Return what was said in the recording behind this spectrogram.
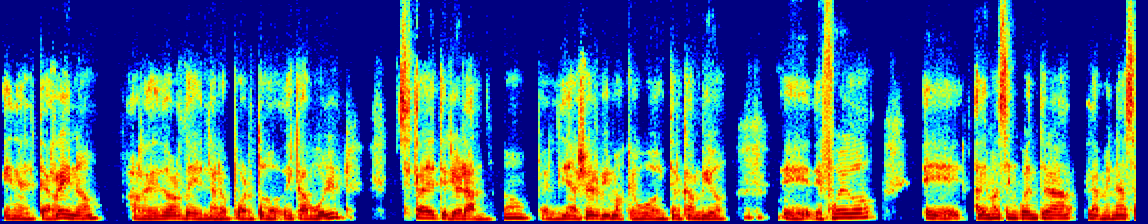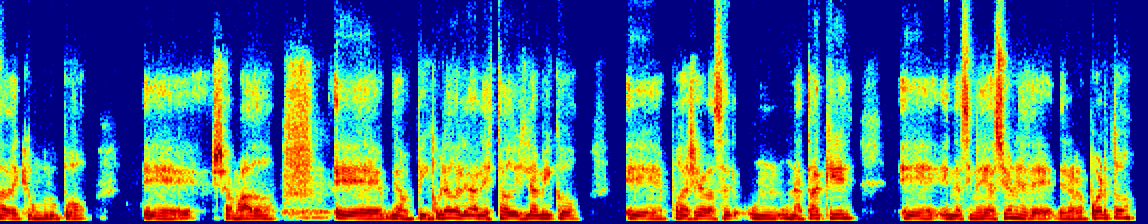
en el terreno alrededor del aeropuerto de Kabul se está deteriorando. ¿no? El día de ayer vimos que hubo intercambio eh, de fuego. Eh, además se encuentra la amenaza de que un grupo eh, llamado, vinculado al, Estado Islámico, pueda llegar a hacer un ataque en las inmediaciones de, del aeropuerto.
